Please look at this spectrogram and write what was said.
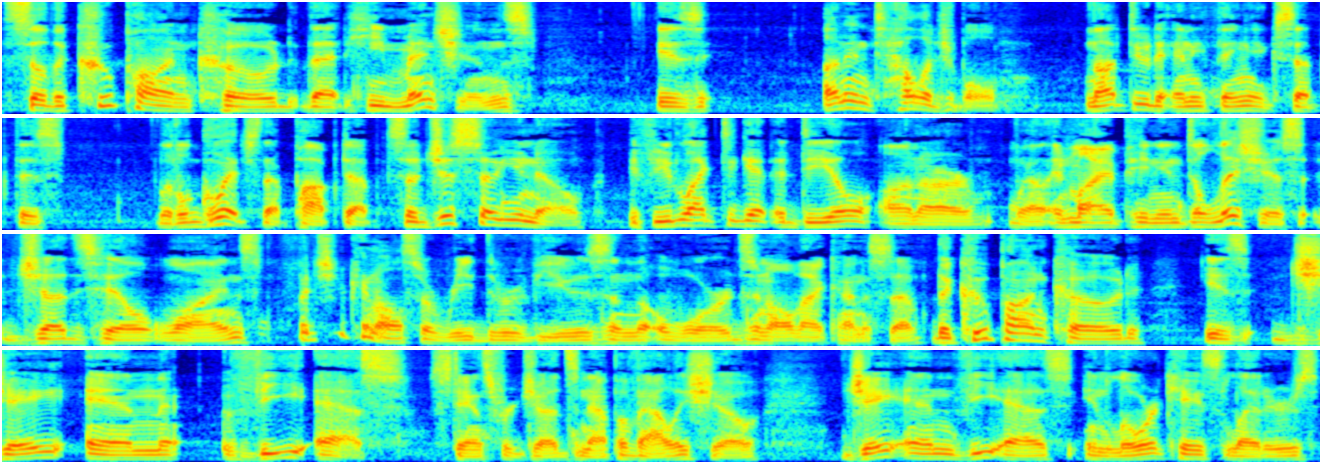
So the coupon code that he mentions is unintelligible, not due to anything except this little glitch that popped up. So just so you know, if you'd like to get a deal on our, well, in my opinion, delicious Judd's Hill wines, but you can also read the reviews and the awards and all that kind of stuff. The coupon code is JNVS, stands for Judd's Napa Valley Show. JNVS in lowercase letters.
